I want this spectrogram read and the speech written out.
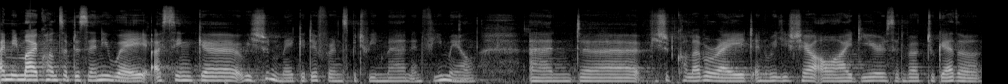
I mean, my concept is anyway, I think uh, we shouldn't make a difference between man and female. And uh, we should collaborate and really share our ideas and work together.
